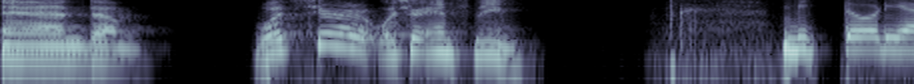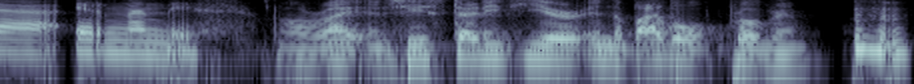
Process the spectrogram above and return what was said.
And um, what's your what's your aunt's name? Victoria Hernández. All right, and she studied here in the Bible program. Ujú,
